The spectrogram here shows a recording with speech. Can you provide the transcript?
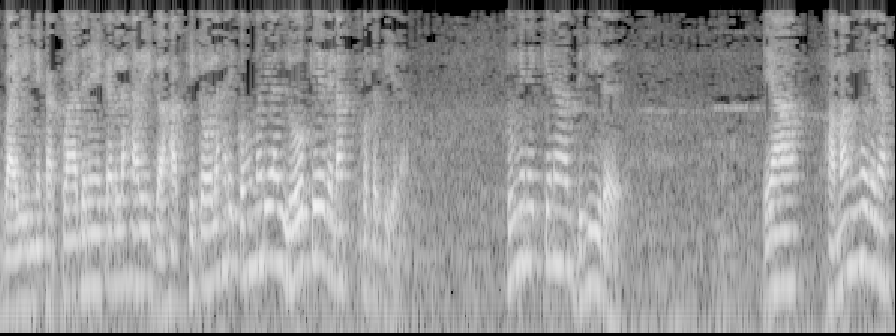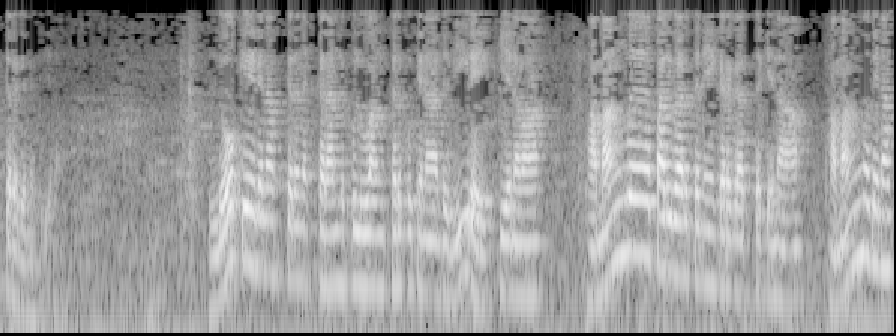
වයලින් එකක් වාදනය කරලා හරි ගහක් හිටවලා හරි කොහොම හරි ලෝකය වෙනස් කොට තියෙනවා. තුන්වෙනෙක් කෙනා ධීර. එයා තමන්ව වෙනස් කරගෙන තියෙනවා. ලෝකය වෙනස් කරන කරන්න පුළුවන් කරපු කෙනාට වීරයෙක් කියනවා. තමන්ව පරිවර්තනය කරගත්ත කෙනා තමන්ව වෙනස්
